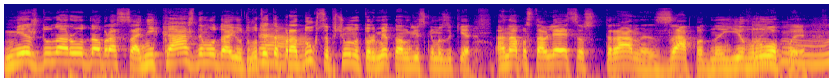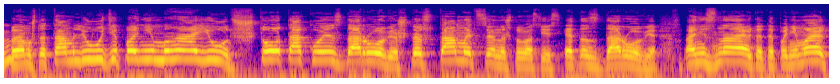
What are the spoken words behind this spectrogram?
международного образца. Не каждому дают. Вот Да. эта продукция, почему натурмет на английском языке? Она поставляется в страны Западной Европы. Потому что там люди понимают, что такое здоровье, что самое ценное, что у вас есть, это здоровье. Они знают это, понимают.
